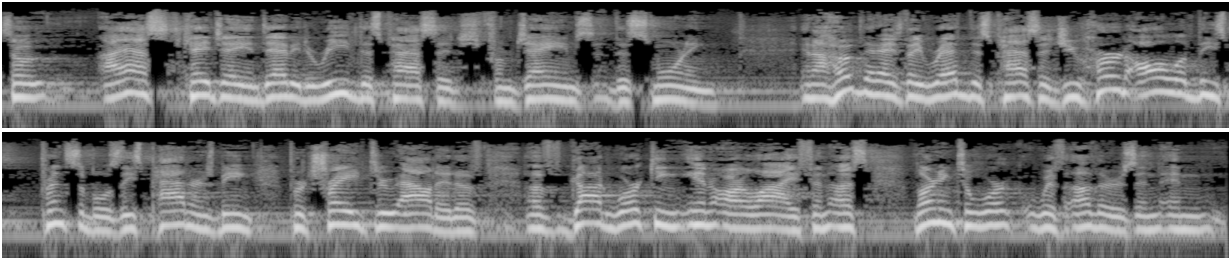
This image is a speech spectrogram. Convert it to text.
So I asked KJ and Debbie to read this passage from James this morning. And I hope that as they read this passage, you heard all of these principles, these patterns being portrayed throughout it of, of God working in our life and us learning to work with others and, and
